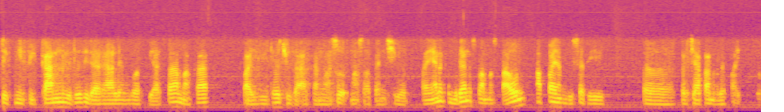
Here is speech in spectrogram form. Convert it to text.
signifikan gitu tidak ada hal yang luar biasa maka pak yudo juga akan masuk masa pensiun. Pertanyaannya kemudian selama setahun apa yang bisa dikerjakan oleh pak yudo?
